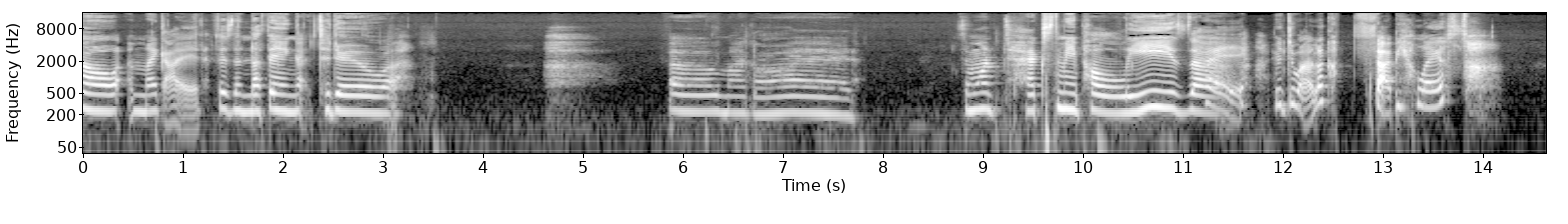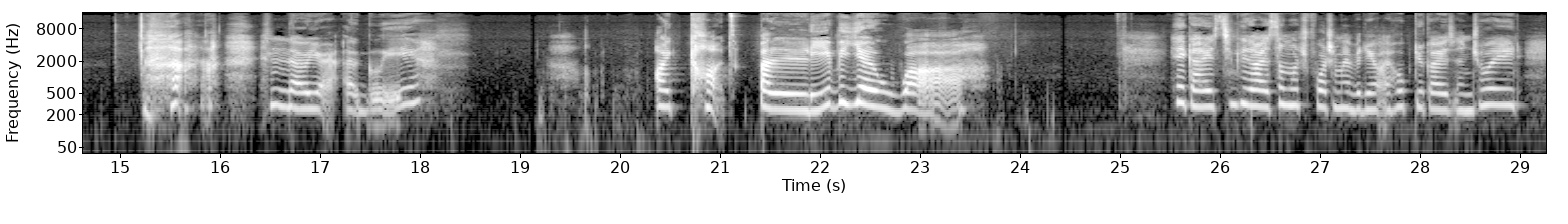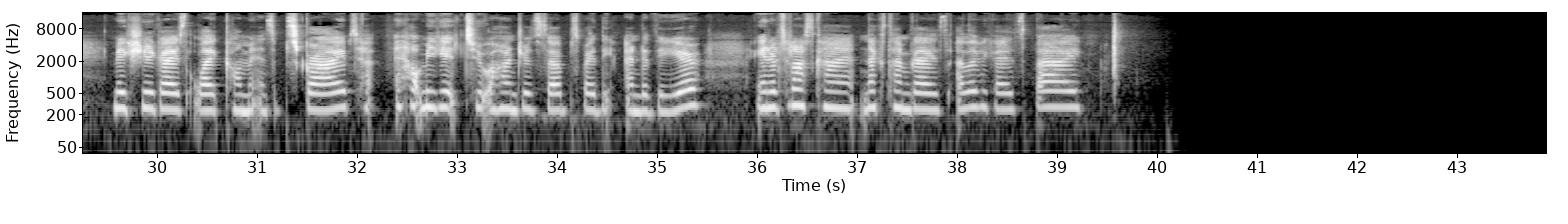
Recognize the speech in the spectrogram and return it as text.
Oh my god, there's nothing to do. Oh my god. Someone text me, please. Hey, do I look fabulous? no, you're ugly. I can't believe you. Hey guys, thank you guys so much for watching my video. I hope you guys enjoyed. Make sure you guys like, comment, and subscribe to help me get to 100 subs by the end of the year. And until next time, next time guys, I love you guys. Bye.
